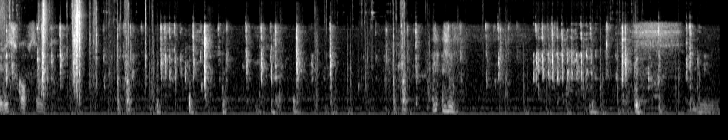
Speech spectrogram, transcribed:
내릴 수가. 음,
